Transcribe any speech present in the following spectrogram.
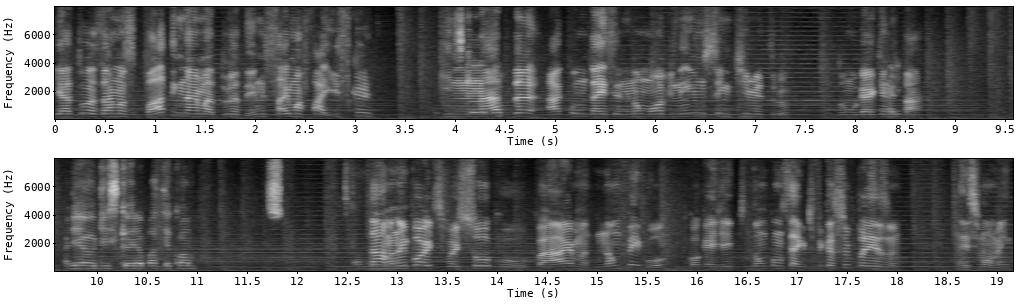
E as tuas armas batem na armadura dele, sai uma faísca. E nada acontece, ele não move nem um centímetro do lugar que ele tá. Ariel disse que eu ia bater com a. Tá, mas não importa se foi soco com a arma, não pegou. De qualquer jeito, não consegue, tu fica surpreso nesse momento.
